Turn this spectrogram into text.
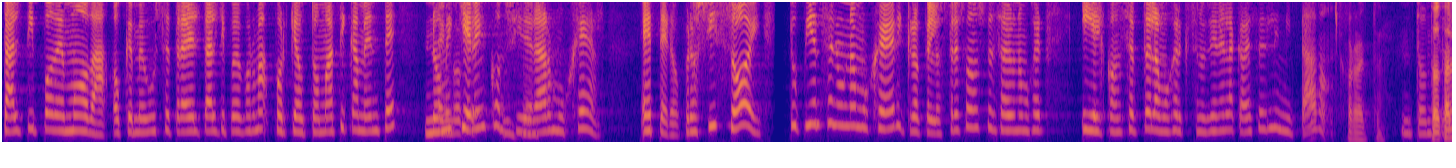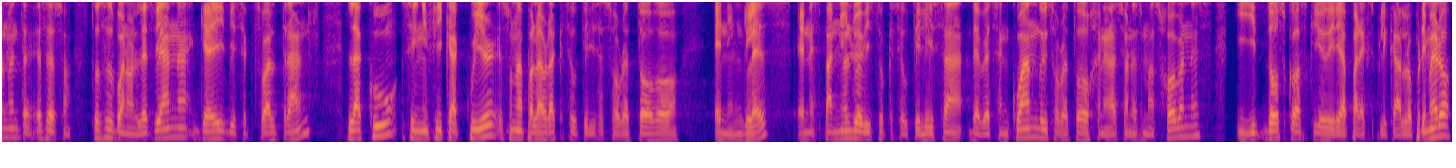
tal tipo de moda o que me guste traer el tal tipo de forma porque automáticamente no me quieren que- considerar mujer hetero, pero sí soy. Tú piensas en una mujer y creo que los tres podemos pensar en una mujer y el concepto de la mujer que se nos viene a la cabeza es limitado. Correcto. Entonces, Totalmente, es eso. Entonces, bueno, lesbiana, gay, bisexual, trans. La Q significa queer, es una palabra que se utiliza sobre todo en inglés. En español yo he visto que se utiliza de vez en cuando y sobre todo generaciones más jóvenes. Y dos cosas que yo diría para explicarlo. Primero,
